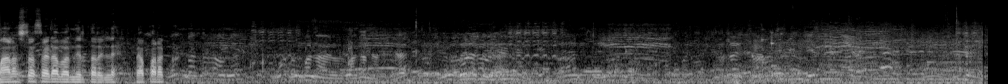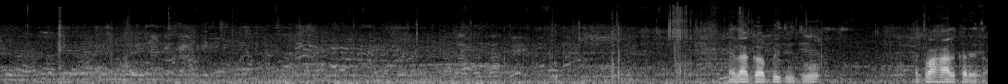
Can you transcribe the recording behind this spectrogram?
ಮಹಾರಾಷ್ಟ್ರ ಸೈಡ ಬಂದಿರ್ತಾರೆ ಇಲ್ಲೇ, ವ್ಯಾಪಾರಕ್ಕೆ. ಎಲ್ಲ ಗಬ್ಬಿದ್ದಿದ್ವು ಅಥವಾ ಹಾಲು ಕರೆದು.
